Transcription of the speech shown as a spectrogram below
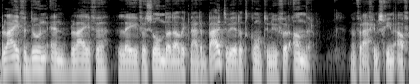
blijven doen en blijven leven zonder dat ik naar de buitenwereld continu verander. Dan vraag je misschien af,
